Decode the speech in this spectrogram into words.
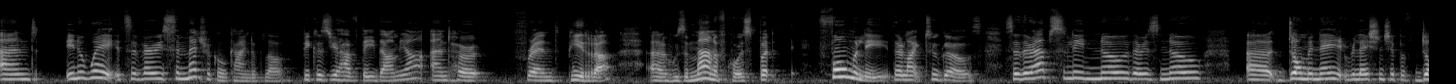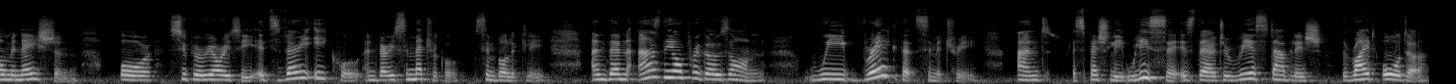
And in a way, it's a very symmetrical kind of love because you have Deidamia and her friend Pirra, uh, who's a man, of course, but formally they're like two girls. So there absolutely no, there is no uh, relationship of domination or superiority. It's very equal and very symmetrical symbolically. And then as the opera goes on, we break that symmetry, and especially Ulysses is there to re-establish the right order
